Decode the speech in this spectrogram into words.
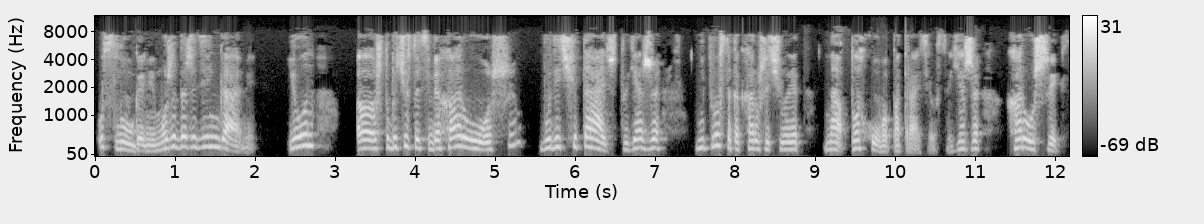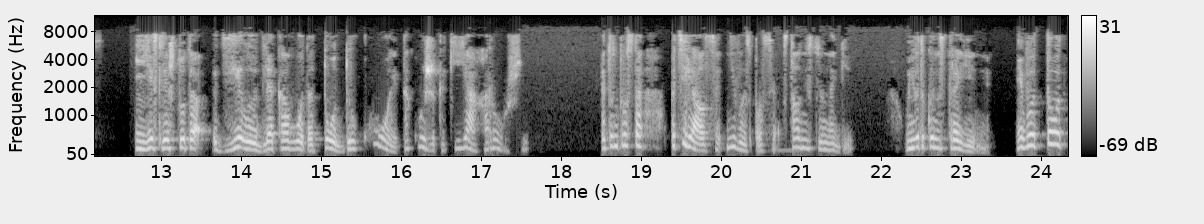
услугами, может даже деньгами. И он, а, чтобы чувствовать себя хорошим, будет считать, что я же не просто как хороший человек на плохого потратился, я же хороший. И если что-то делаю для кого-то, тот другой, такой же, как и я, хороший. Это он просто потерялся, не выспался, встал не с той ноги. У него такое настроение. И вот тут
